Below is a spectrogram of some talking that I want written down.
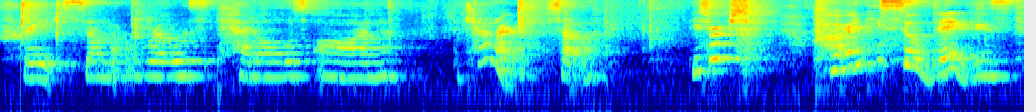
create some rose petals on the counter. So these are, why are these so big? These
